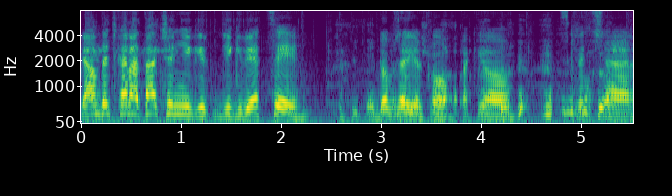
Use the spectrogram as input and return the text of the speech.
Já mám teďka natáčení dík věci. Dobře, Jirko, tak jo. Hezký večer.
